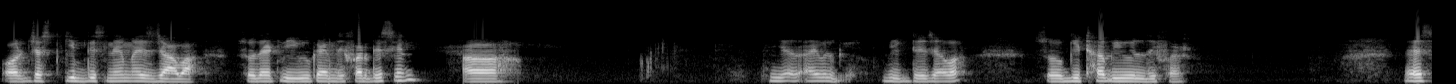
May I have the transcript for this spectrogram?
or just keep this name as java so that we you can refer this in. Uh, here I will weekday java. So github you will refer. Yes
